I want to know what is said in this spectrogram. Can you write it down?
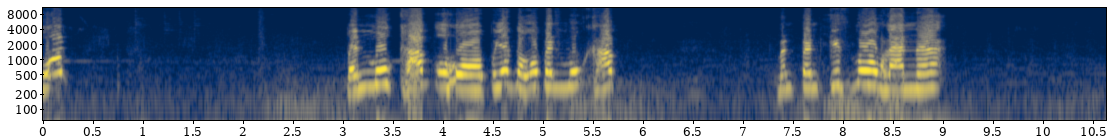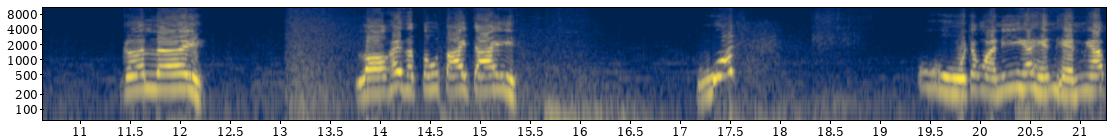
what เป็นมุกครับ โอ้โหเปียกบอกว่าเป็นมุกครับ มันเป็นกิสโมแพลนนะฮะเกินเลย หลอกให้ศัตรูตายใจ what โอ้โห จังหวะนี้ครับเห็นเห็นครับ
